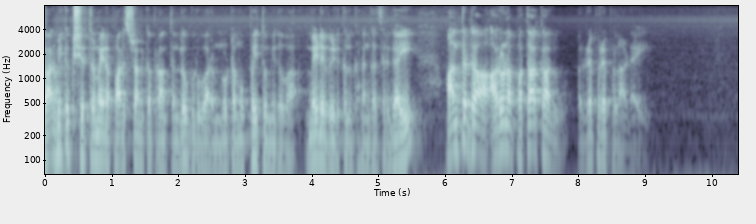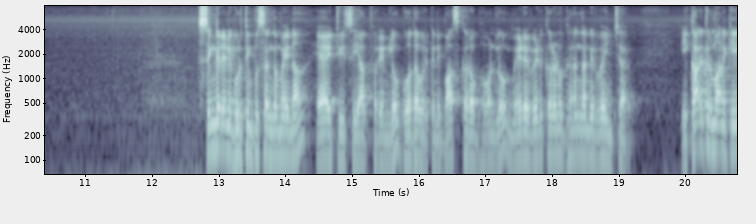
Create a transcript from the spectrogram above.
కార్మిక క్షేత్రమైన పారిశ్రామిక ప్రాంతంలో గురువారం నూట ముప్పై తొమ్మిదవ మేడే వేడుకలు ఘనంగా జరిగాయి. అంతటా అరుణ పతాకాలు రెపరెపలాడాయి. సింగరేణి గుర్తింపు సంఘమైన ఏఐటీసీ ఆధ్వర్యంలో గోదావరికని భాస్కరరావు భవన్లో మేడే వేడుకలను ఘనంగా నిర్వహించారు. ఈ కార్యక్రమానికి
